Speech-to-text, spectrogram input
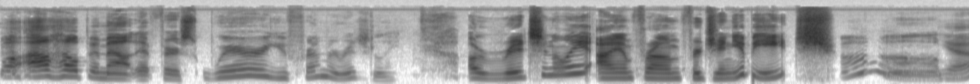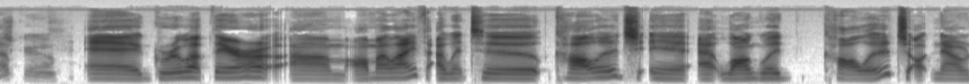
Well, I'll help him out at first. Where are you from originally? Originally, I am from Virginia Beach Oh, Yep. beach girl. and grew up there um, all my life. I went to college i- at Longwood College, uh, now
